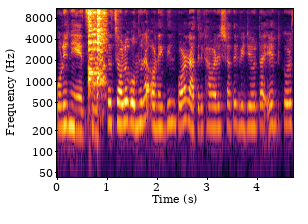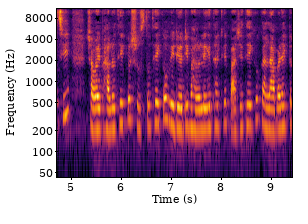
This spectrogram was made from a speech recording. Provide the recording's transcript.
করে নিয়েছি। তো চলো বন্ধুরা অনেক দিন পর রাতের খাবারের সাথে ভিডিওটা এন্ড করছি। সবাই ভালো থেকো, সুস্থ থেকো। ভিডিওটি ভালো লেগে থাকলে পাশে থেকো। কাল আবার একটা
